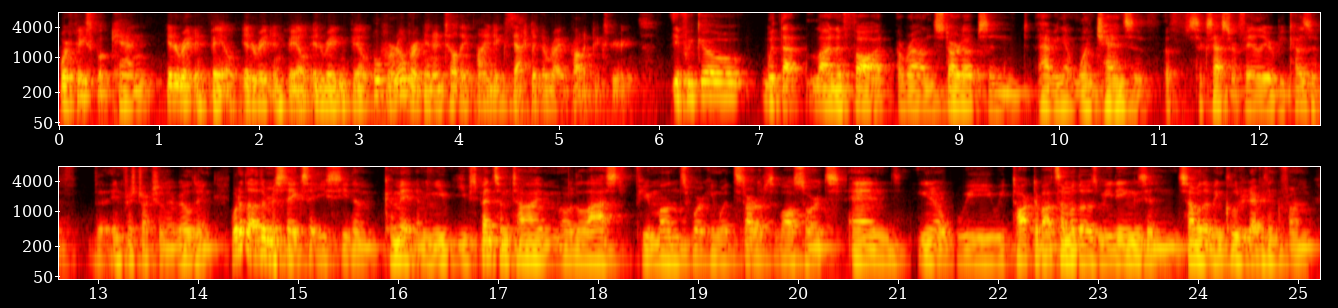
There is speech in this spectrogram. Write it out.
Where Facebook can iterate and fail, iterate and fail, iterate and fail over and over again until they find exactly the right product experience. If we go with that line of thought around startups and having that one chance of, of success or failure because of the infrastructure they're building. What are the other mistakes that you see them commit? I mean, you, you've spent some time over the last few months working with startups of all sorts, and you know, we we talked about some of those meetings, and some of them included everything from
